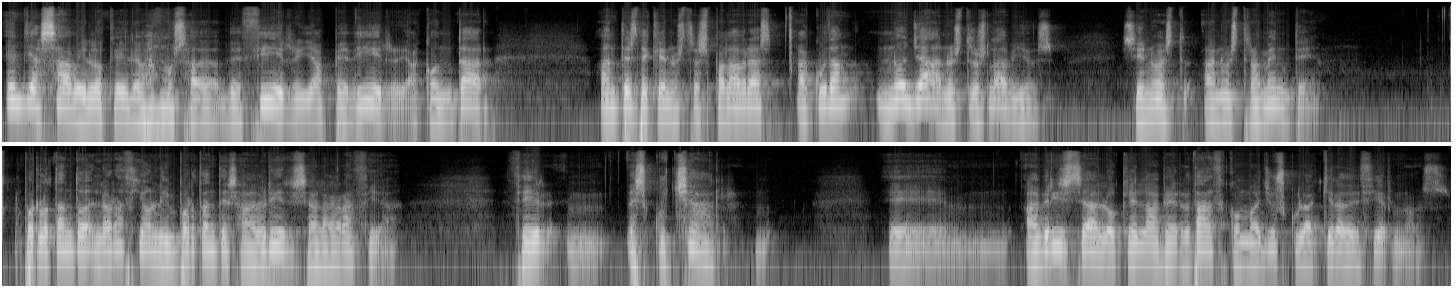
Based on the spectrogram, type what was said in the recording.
Él ya sabe lo que le vamos a decir y a pedir y a contar antes de que nuestras palabras acudan no ya a nuestros labios, sino a nuestra mente. Por lo tanto, en la oración lo importante es abrirse a la gracia, es decir, mm, escuchar, eh, abrirse a lo que la verdad con mayúscula quiera decirnos.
